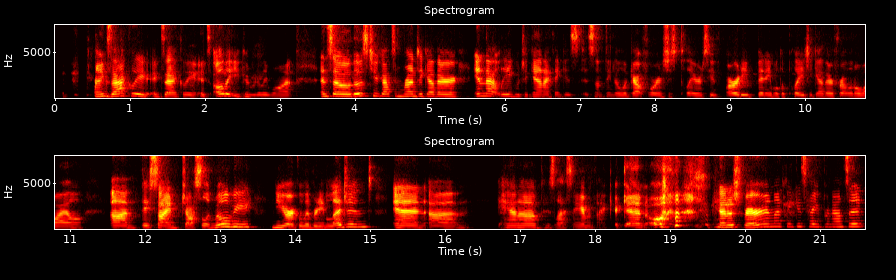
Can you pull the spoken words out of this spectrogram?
exactly, exactly. It's all that you could really want. And so those two got some run together in that league, which again I think is, is something to look out for. Is just players who've already been able to play together for a little while. Um, they signed Jocelyn Willoughby, New York Liberty legend, and um, Hannah, his last name, like again, oh, Hannah Schwerin, I think is how you pronounce it.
